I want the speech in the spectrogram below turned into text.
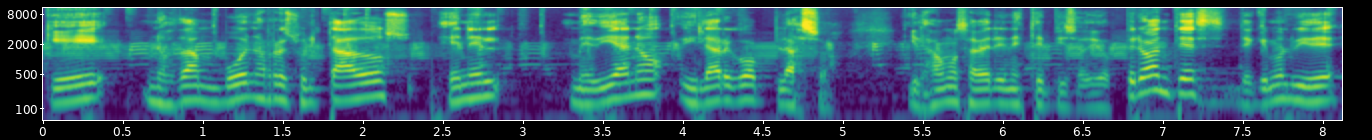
que nos dan buenos resultados en el mediano y largo plazo. Y las vamos a ver en este episodio. Pero antes de que me olvide,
